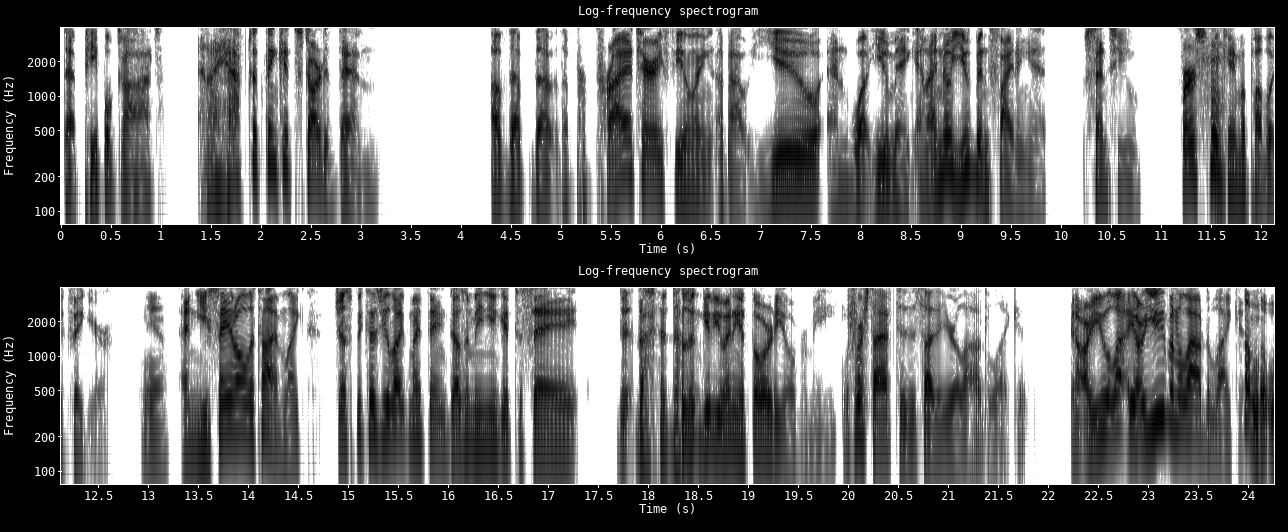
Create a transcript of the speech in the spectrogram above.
that people got, and I have to think it started then of the the the proprietary feeling about you and what you make. And I know you've been fighting it since you first Hmm. became a public figure. Yeah. And you say it all the time, like just because you like my thing doesn't mean you get to say doesn't doesn't give you any authority over me. Well, first I have to decide that you're allowed to like it. Are you allowed, are you even allowed to like it? I'm the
